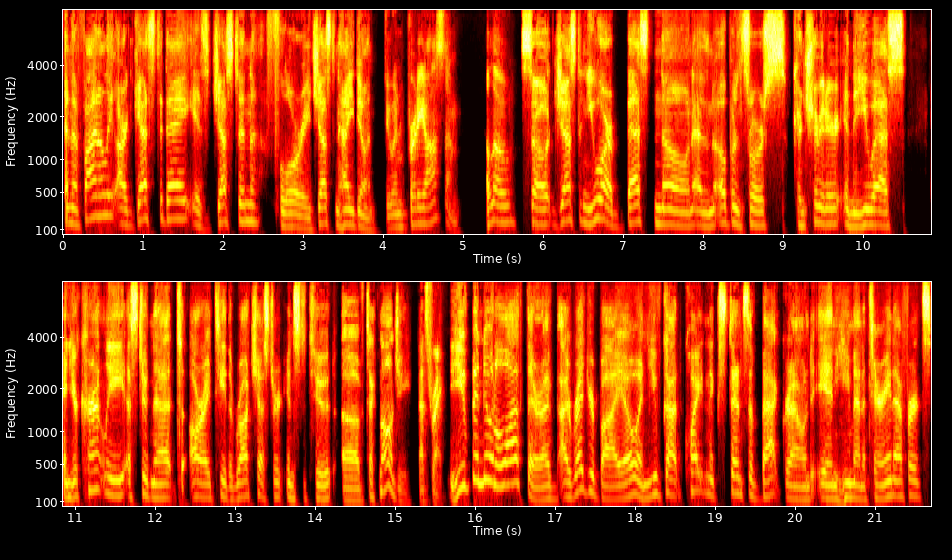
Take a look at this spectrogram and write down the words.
And then finally, our guest today is Justin Flory. Justin, how you doing? Doing pretty awesome. Hello. So, Justin, you are best known as an open source contributor in the US, and you're currently a student at RIT, the Rochester Institute of Technology. That's right. You've been doing a lot there. I, I read your bio, and you've got quite an extensive background in humanitarian efforts.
